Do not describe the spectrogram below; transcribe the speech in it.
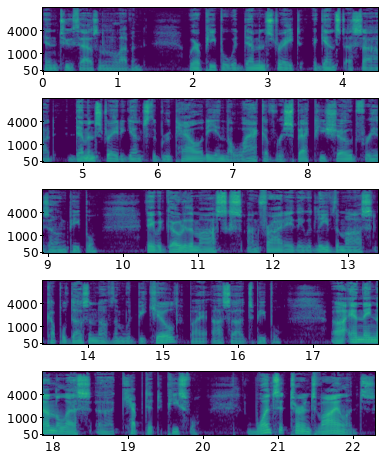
in 2011 where people would demonstrate against Assad, demonstrate against the brutality and the lack of respect he showed for his own people. They would go to the mosques on Friday, they would leave the mosque, a couple dozen of them would be killed by Assad's people, uh, and they nonetheless uh, kept it peaceful. Once it turns violence,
